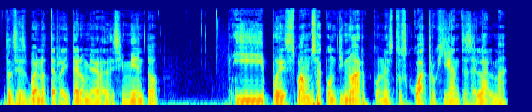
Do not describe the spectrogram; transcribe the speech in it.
Entonces, bueno, te reitero mi agradecimiento. Y pues vamos a continuar con estos cuatro gigantes del alma.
